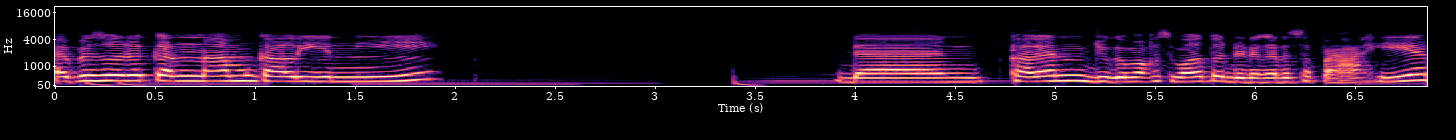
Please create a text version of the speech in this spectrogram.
Episode ke-6 kali ini. Dan kalian juga makasih banget udah dengerin sampai akhir.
